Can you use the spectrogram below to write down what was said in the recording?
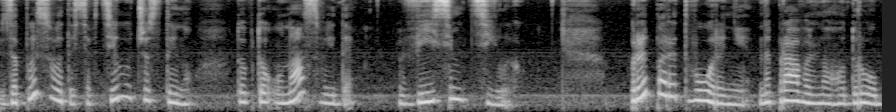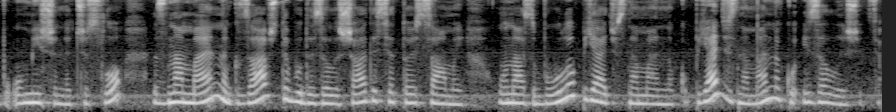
записуватися в цілу частину. Тобто у нас вийде 8 цілих. При перетворенні неправильного дробу у мішане число знаменник завжди буде залишатися той самий. У нас було 5 в знаменнику, 5 в знаменнику і залишиться.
